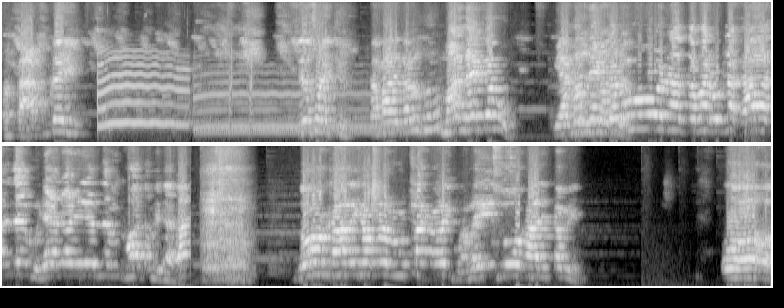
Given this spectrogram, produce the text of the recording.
કાઠું કરી લે થયું તમારે કરું છું માર નહીં કરું. એમાં નહીં કરું, ના તમારા રોટલા ખાવા છે, બુઢિયા ડાળીને તમે ખાઓ તમે તાર. દો ખાલી આપણે રોટલા કરી ભલે દો ખાલી તમે. ઓહો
